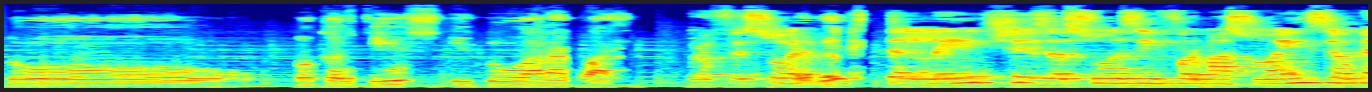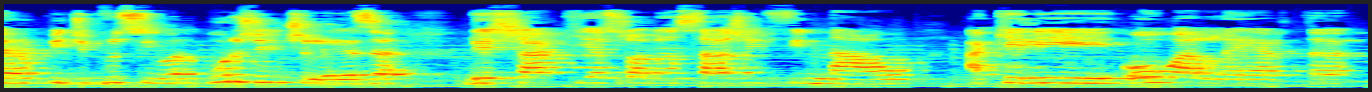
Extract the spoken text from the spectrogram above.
do Tocantins e do Araguaia. Professor, Entendeu? excelentes as suas informações. Eu quero pedir para o senhor, por gentileza, deixar aqui a sua mensagem final, aquele ou alerta,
